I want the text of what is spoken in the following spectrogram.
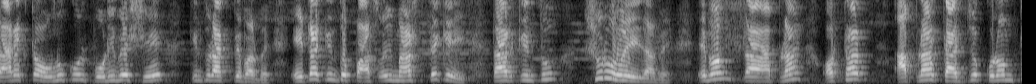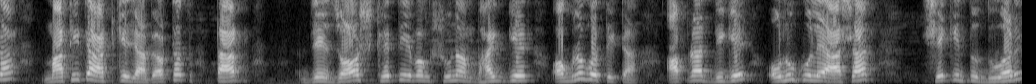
তার একটা অনুকূল পরিবেশ কিন্তু রাখতে পারবে। এটা কিন্তু পাঁচই মার্চ থেকেই তার কিন্তু শুরু হয়ে যাবে এবং তা আপনার, অর্থাৎ আপনার কার্যক্রমটা মাটিতে আটকে যাবে, অর্থাৎ তার যে যশ, খ্যাতি এবং সুনাম ভাগ্যের অগ্রগতিটা আপনার দিকে অনুকূলে আসার, সে কিন্তু দুয়ারে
